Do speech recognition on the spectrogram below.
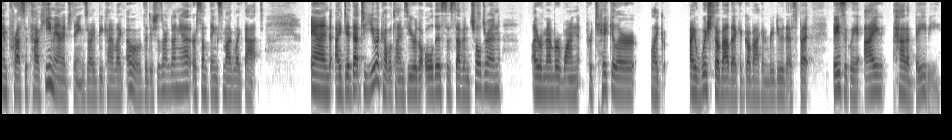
impressed with how he managed things or I'd be kind of like, "Oh, the dishes aren't done yet" or something smug like that. And I did that to you a couple times. You were the oldest of 7 children. I remember one particular like I wish so bad that I could go back and redo this, but basically I had a baby.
